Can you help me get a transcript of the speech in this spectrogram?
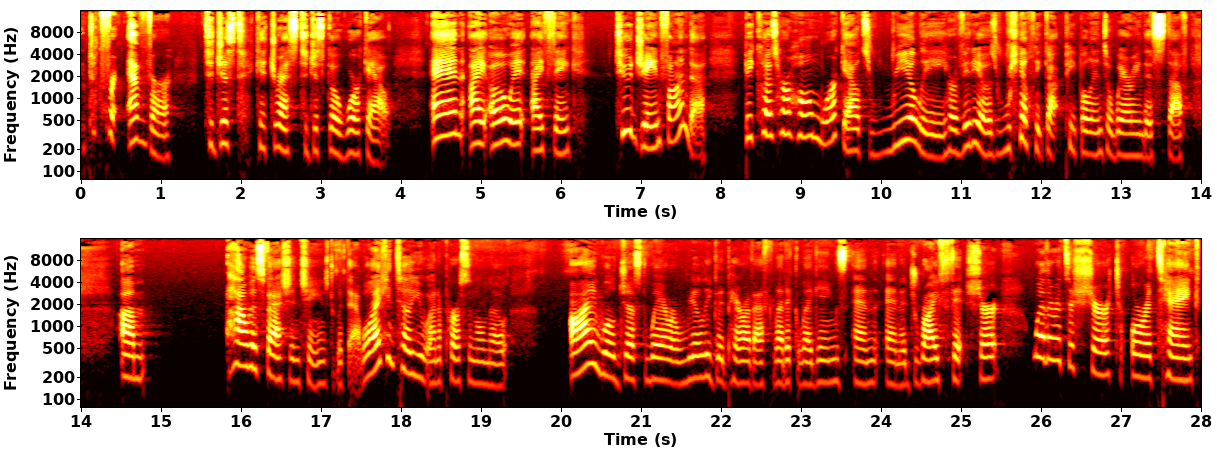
it took forever to just get dressed to just go work out. And I owe it, I think, to Jane Fonda because her home workouts really, her videos really got people into wearing this stuff. Um, how has fashion changed with that? Well, I can tell you on a personal note, I will just wear a really good pair of athletic leggings and, and a dry fit shirt, whether it's a shirt or a tank.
